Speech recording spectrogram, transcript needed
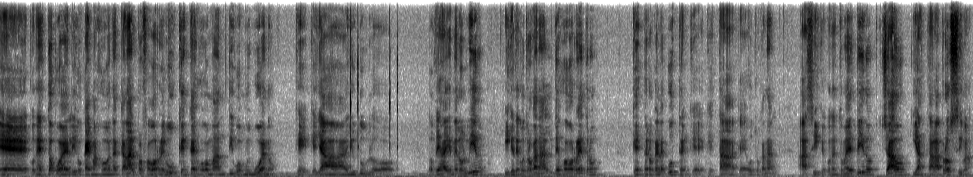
Eh, con esto, pues digo que hay más juegos en el canal. Por favor, rebusquen, que hay juegos más antiguos, muy buenos, que, ya YouTube los, los deja ahí en el olvido. Y que tengo otro canal de juegos retro que espero que les gusten, que, que, está, que es otro canal. Así que con esto me despido, chao y hasta la próxima.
